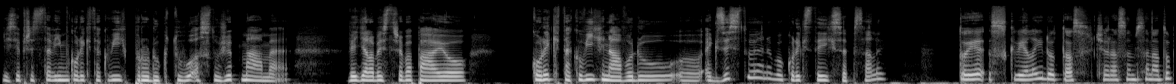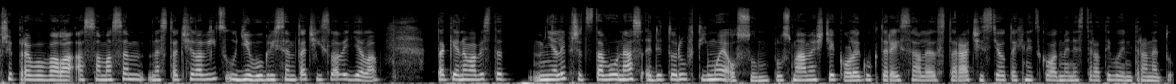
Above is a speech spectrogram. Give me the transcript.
Když si představím, kolik takových produktů a služeb máme, věděla bys třeba, Pájo, kolik takových návodů eh, existuje nebo kolik jste jich sepsali? To je skvělý dotaz. Včera jsem se na to připravovala a sama jsem nestačila víc údivu, když jsem ta čísla viděla. Tak jenom, abyste měli představu, nás editorů v týmu je 8, plus máme ještě kolegu, který se ale stará čistě o technickou administrativu intranetu.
